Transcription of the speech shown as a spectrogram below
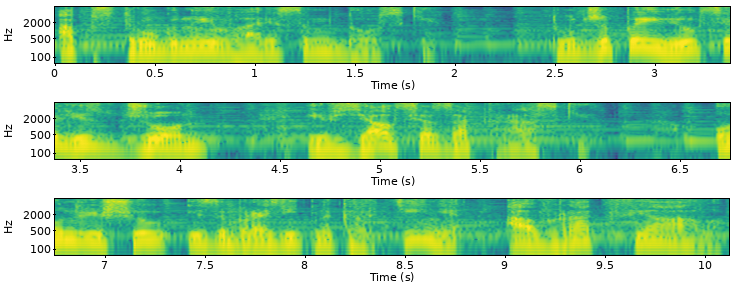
обструганные варисом доски. Тут же появился лист Джон и взялся за краски. Он решил изобразить на картине овраг фиалок.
